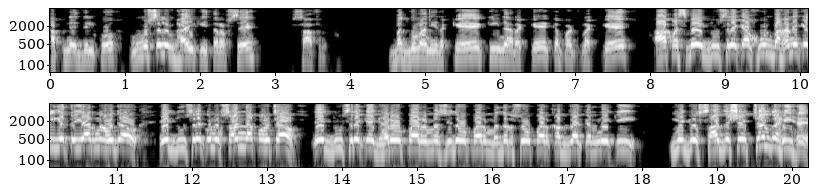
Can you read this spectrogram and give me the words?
اپنے دل کو مسلم بھائی کی طرف سے صاف رکھو۔ بدگمانی رکھ کے کینا رکھ کے کپٹ رکھ کے آپس میں ایک دوسرے کا خون بہانے کے لیے تیار نہ ہو جاؤ۔ ایک دوسرے کو نقصان نہ پہنچاؤ۔ ایک دوسرے کے گھروں پر، مسجدوں پر، مدرسوں پر قبضہ کرنے کی یہ جو سازشیں چل رہی ہیں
